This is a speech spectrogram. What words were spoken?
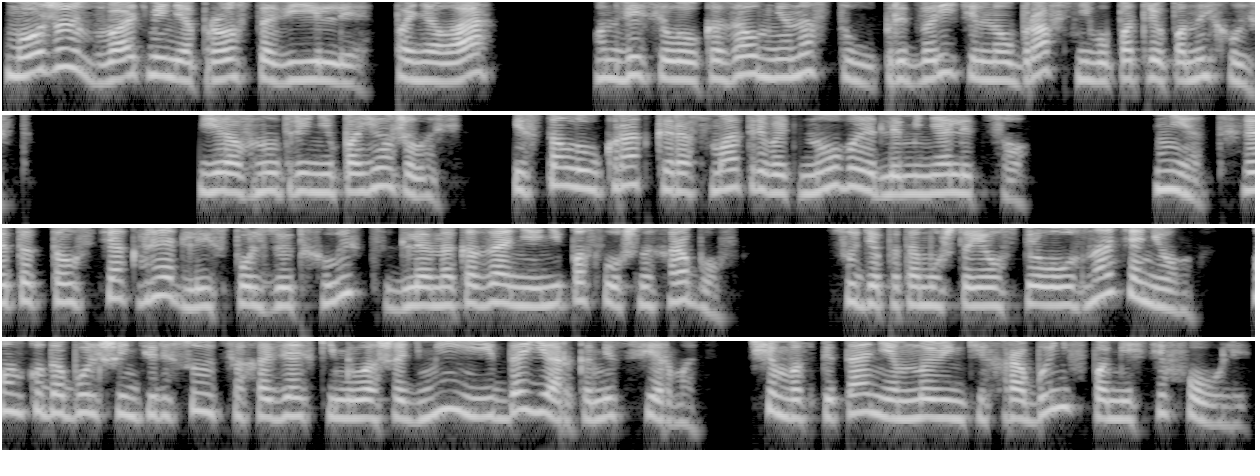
«Можешь звать меня просто Вилли, поняла?» Он весело указал мне на стул, предварительно убрав с него потрепанный хлыст. Я внутренне поежилась и стала украдкой рассматривать новое для меня лицо. Нет, этот толстяк вряд ли использует хлыст для наказания непослушных рабов. Судя по тому, что я успела узнать о нем, он куда больше интересуется хозяйскими лошадьми и доярками с фермы, чем воспитанием новеньких рабынь в поместье Фоули.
